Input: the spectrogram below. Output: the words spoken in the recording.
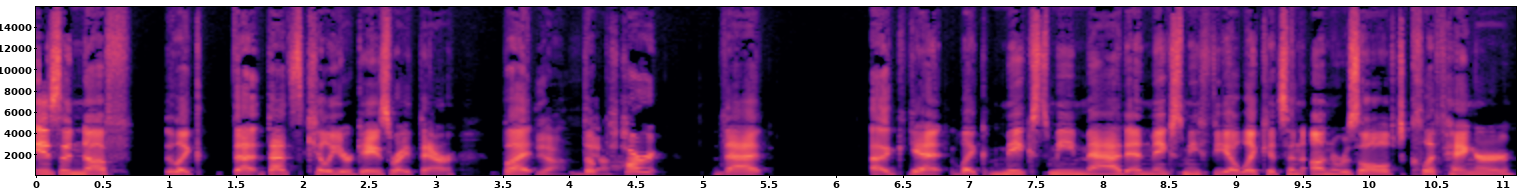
is enough like that that's kill your gays right there but Yeah. the yeah. part that again like makes me mad and makes me feel like it's an unresolved cliffhanger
